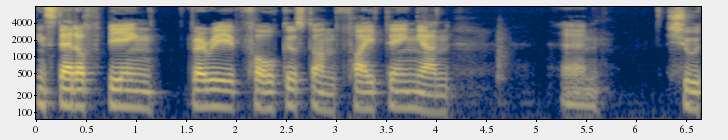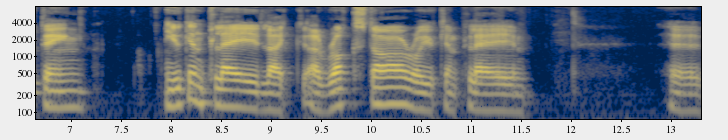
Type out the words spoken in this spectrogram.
Instead of being very focused on fighting and um, shooting, you can play like a rock star, or you can play a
